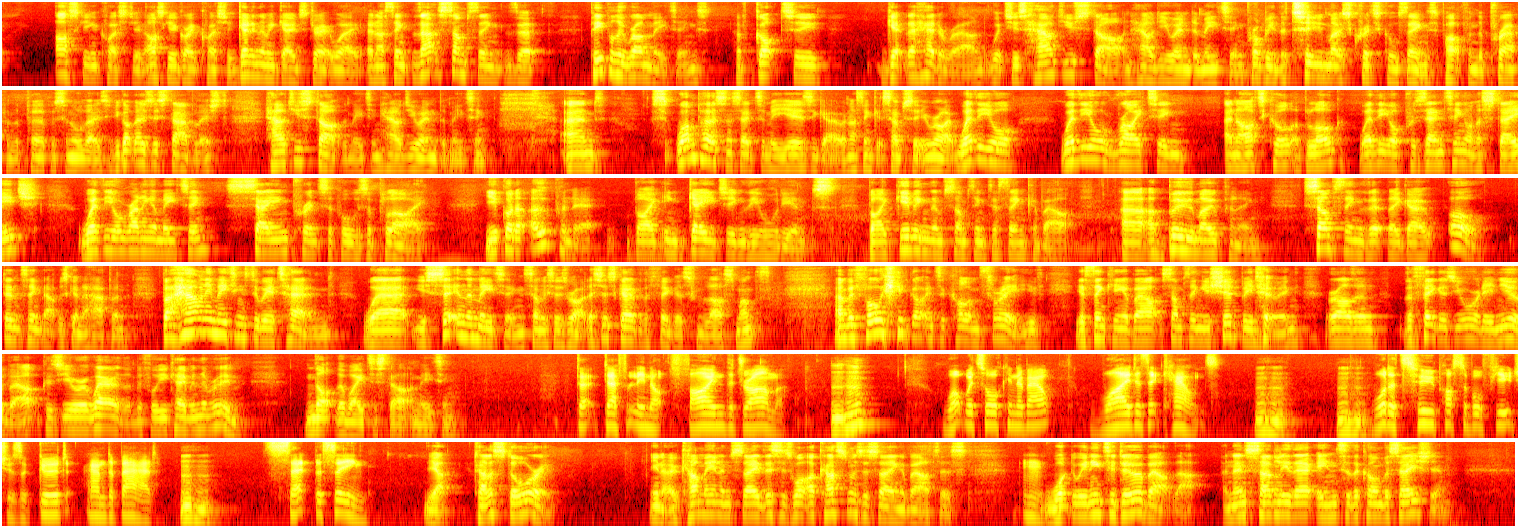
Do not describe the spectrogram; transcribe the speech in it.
asking a question, asking a great question, getting them engaged straight away. And I think that's something that people who run meetings have got to get their head around, which is how do you start and how do you end a meeting? Probably the two most critical things, apart from the prep and the purpose and all those. If you've got those established, how do you start the meeting? How do you end the meeting? And one person said to me years ago, and I think it's absolutely right. Whether you're whether you're writing an article, a blog, whether you're presenting on a stage, whether you're running a meeting, same principles apply. You've got to open it by engaging the audience, by giving them something to think about, uh, a boom opening, something that they go, oh, didn't think that was going to happen. But how many meetings do we attend where you sit in the meeting and somebody says, right, let's just go over the figures from last month. And before you've got into column three, you've, you're thinking about something you should be doing rather than the figures you already knew about because you were aware of them before you came in the room. Not the way to start a meeting. De- definitely not. Find the drama. Mm-hmm. What we're talking about, why does it count? Mm-hmm. Mm-hmm. What are two possible futures, a good and a bad? Mm-hmm. Set the scene. Yeah. Tell a story. You know, come in and say, this is what our customers are saying about us. Mm. What do we need to do about that? And then suddenly they're into the conversation.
